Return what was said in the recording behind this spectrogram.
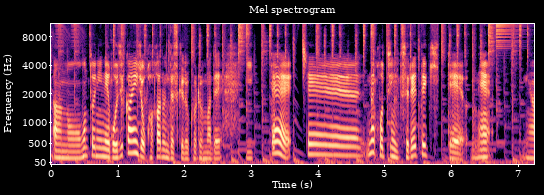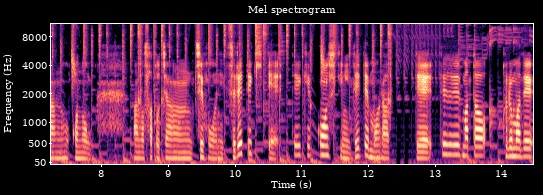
あの、本当にね、5時間以上かかるんですけど、車で行って、で、ね、こっちに連れてきて、ね、あの、この、あの、里ちゃん地方に連れてきて、で、結婚式に出てもらって、で、また車で、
